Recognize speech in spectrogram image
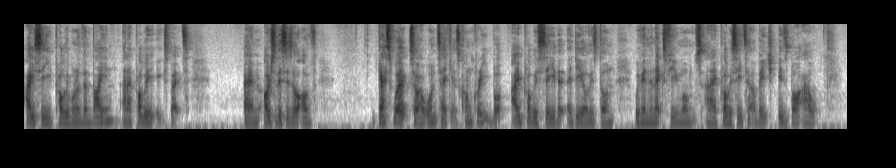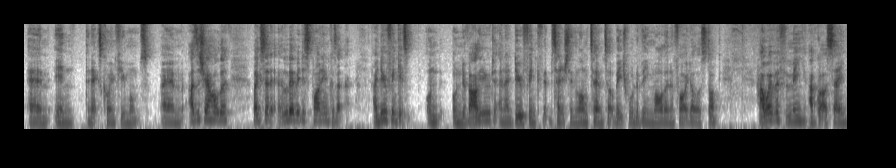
I see probably one of them buying, and I probably expect. Um, obviously, this is a lot of guesswork, so I won't take it as concrete, but I probably see that a deal is done within the next few months, and I probably see Turtle Beach is bought out um, in the next coming few months. Um, as a shareholder, like I said, a little bit disappointing because I, I do think it's un- undervalued, and I do think that potentially in the long term, Turtle Beach would have been more than a $40 stock. However, for me, I've got to say,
